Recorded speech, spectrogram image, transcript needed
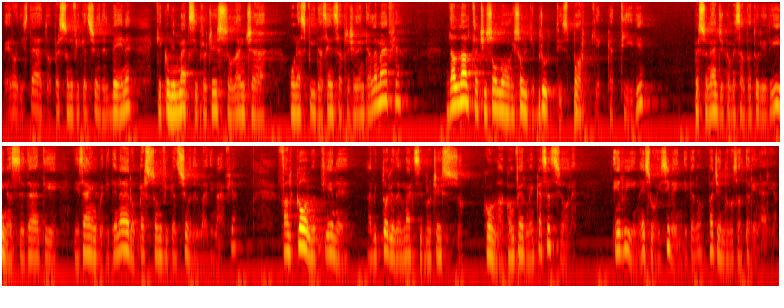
eroe di Stato, personificazione del bene, che con il maxi processo lancia una sfida senza precedenti alla mafia, dall'altra ci sono i soliti brutti, sporchi e cattivi, personaggi come Salvatore Rina, assetati di sangue, di denaro, personificazione del male di mafia. Falcone ottiene la vittoria del maxi processo con la conferma in Cassazione e Rina e i suoi si vendicano facendolo saltare in aria.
